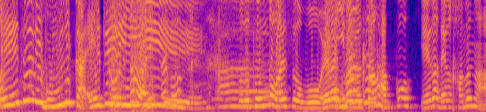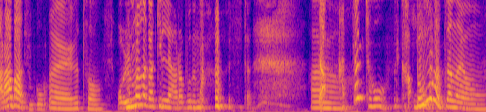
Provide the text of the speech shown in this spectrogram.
애들이 뭡니까? 애들이 돈도 많이 쓰고. 아. 맞아, 돈도 많이 쓰고, 뭐. 내가 앨범 이만큼 몇장? 갖고 얘가 내가 가면은 알아봐주고 네, 그쵸. 얼마나 갔길래 알아보는 거야 진짜. 진짜 아유, 가짠죠. 가. 너무 같잖아요.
